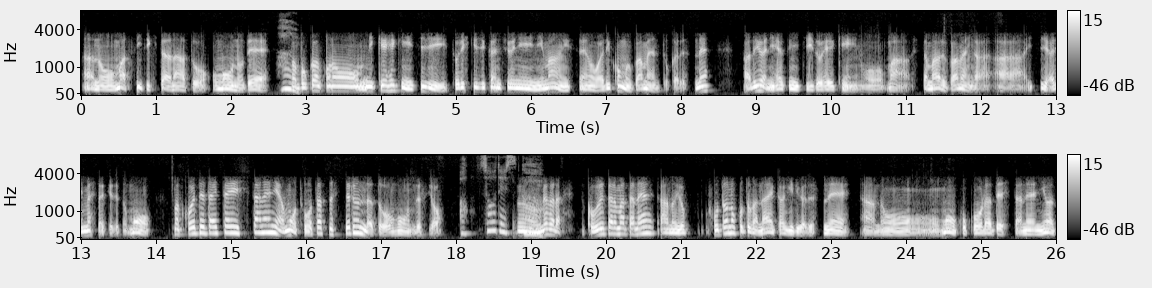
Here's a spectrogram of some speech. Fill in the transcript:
あのまあ、ついてきたなと思うので、はい、まあ、僕はこの日経平均一時取引時間中に2万1000を割り込む場面とかですね、あるいは200日移動平均をまあ下回る場面があ一時ありましたけれども、まあ、これで大体下値にはもう到達してるんだと思うんですよ。あそうですか、うん、だから、これからまたね、あのよほどのことがない限りはですね、あのー、もうここらで下値には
